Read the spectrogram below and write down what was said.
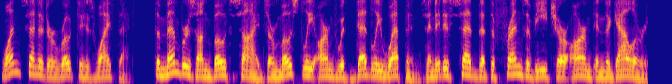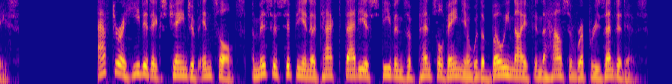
One senator wrote to his wife that, "...the members on both sides are mostly armed with deadly weapons and it is said that the friends of each are armed in the galleries." After a heated exchange of insults, a Mississippian attacked Thaddeus Stevens of Pennsylvania with a bowie knife in the House of Representatives.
